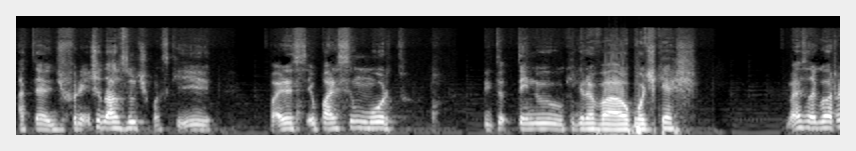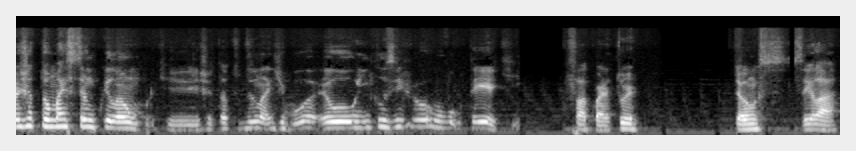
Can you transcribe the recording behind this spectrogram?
Até diferente das últimas, que eu parecia um morto. Tendo que gravar o podcast. Mas agora eu já tô mais tranquilão, porque já tá tudo lá de boa. Eu, inclusive, eu voltei aqui a falar com o Arthur. Então, sei lá.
